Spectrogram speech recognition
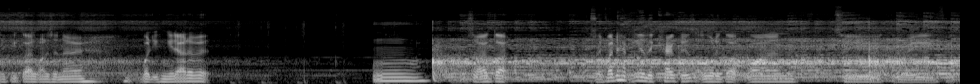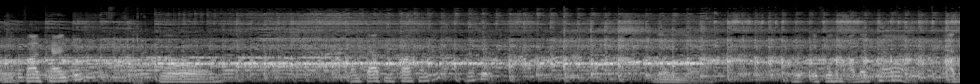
So if you guys wanted to know what you can get out of it. Mm, so I've got so if I didn't have any of the characters I would have got one, two, three, four, five characters for one thousand five hundred, was it? You go. If there's an other account, add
